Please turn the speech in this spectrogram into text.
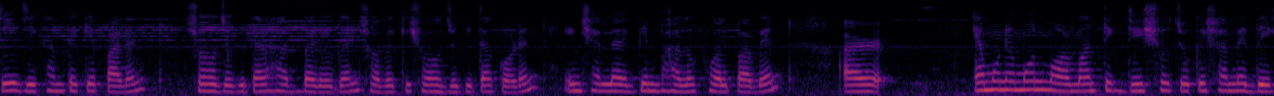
যে যেখান থেকে পারেন সহযোগিতার হাত বাড়িয়ে দেন, সবাইকে সহযোগিতা করেন। ইনশাল্লাহ একদিন ভালো ফল পাবেন। আর এমন এমন মর্মান্তিক দৃশ্য চোখের সামনে দেখ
